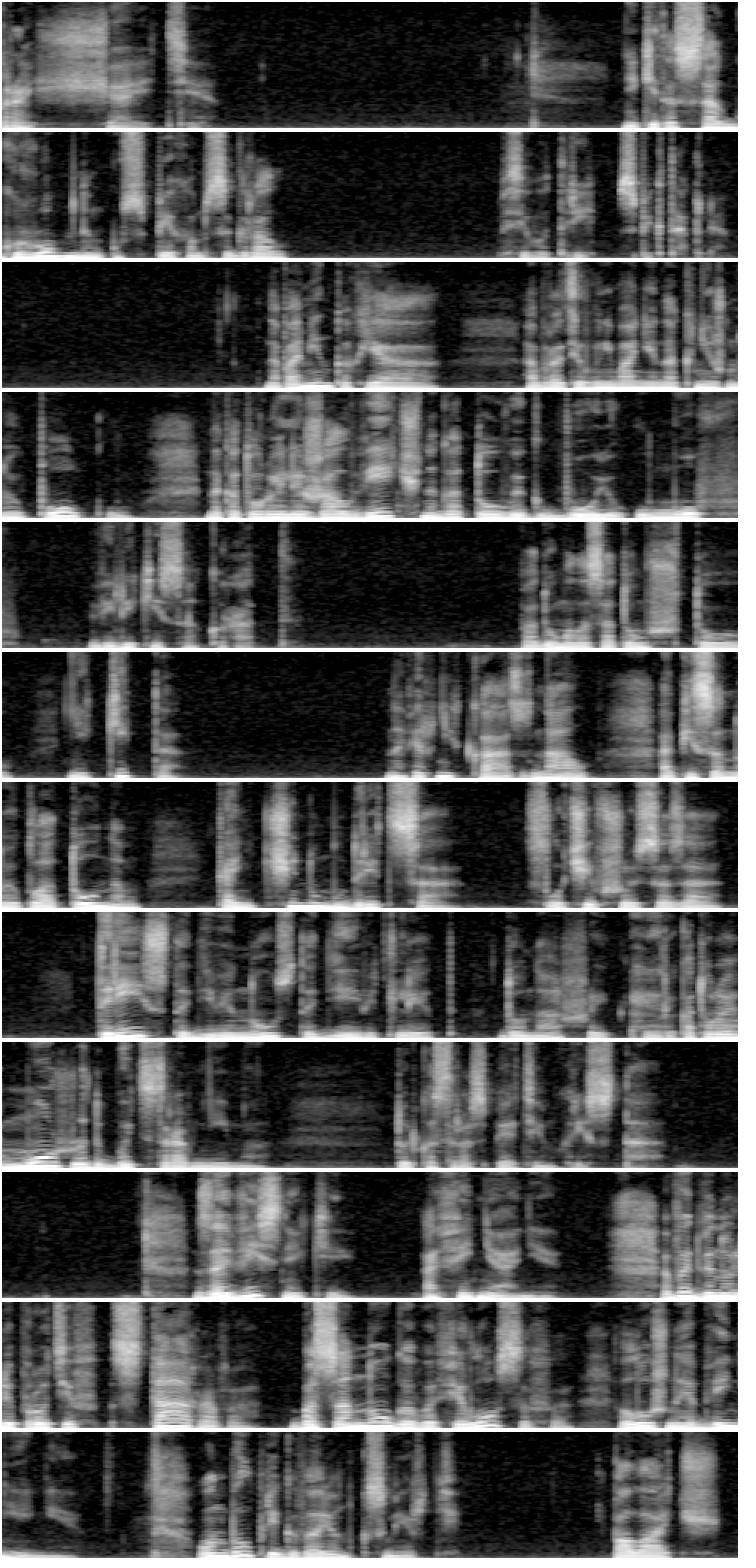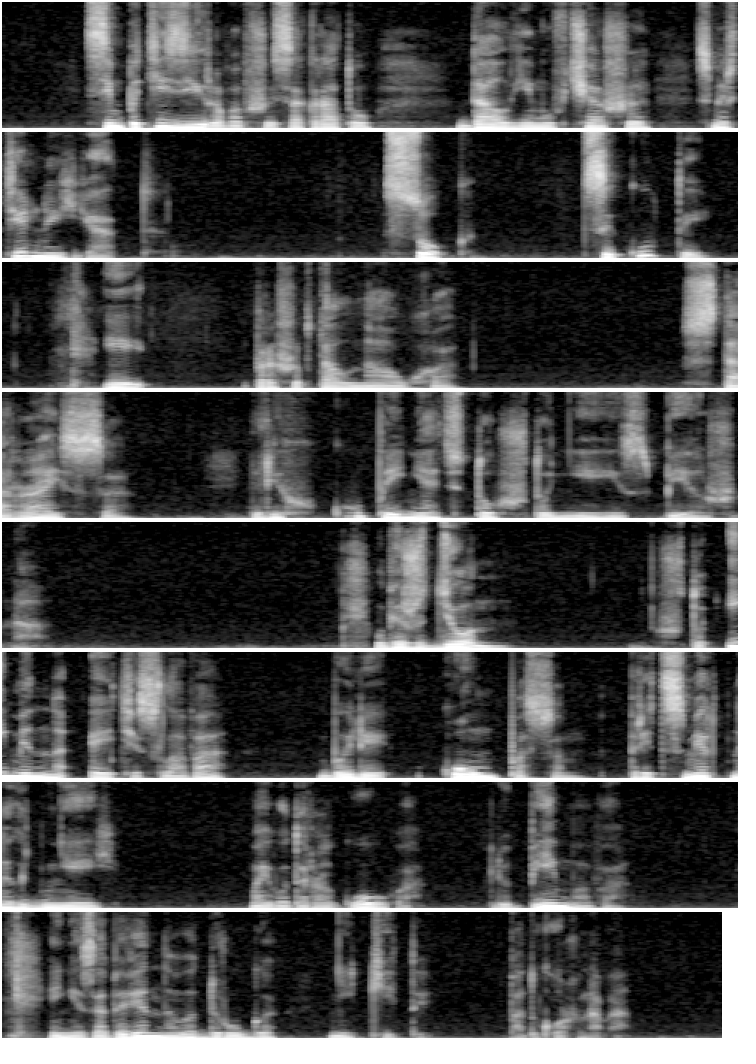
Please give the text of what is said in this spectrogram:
Прощайте. Никита с огромным успехом сыграл всего три спектакля. На поминках я обратил внимание на книжную полку, на которой лежал вечно готовый к бою умов великий Сократ. Подумалось о том, что Никита — наверняка знал описанную Платоном кончину мудреца, случившуюся за 399 лет до нашей эры, которая может быть сравнима только с распятием Христа. Завистники, афиняне, выдвинули против старого босоногого философа ложные обвинения. Он был приговорен к смерти. Палач, симпатизировавший Сократу, дал ему в чаше смертельный яд. Сок цикуты и прошептал на ухо «Старайся легко принять то, что неизбежно» убежден, что именно эти слова были компасом предсмертных дней моего дорогого, любимого и незабвенного друга Никиты Подгорного.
